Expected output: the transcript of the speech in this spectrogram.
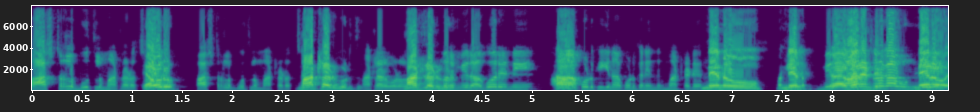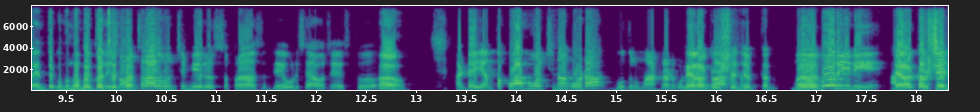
పాస్టర్ల బూతులు మాట్లాడొచ్చు? ఎవరు? పాస్టర్ల బూతులు మాట్లాడొచ్చు? మాట్లాడకూడదు. మాట్లాడకూడదు. మాట్లాడకూడదు. మరి మీరు అగోరిని కొడుకు ఈ నా కొడుకు ఎందుకు మాట్లాడారు? నేను నేను ఇంతకు ముందు సంవత్సరాల నుంచి మీరు దేవుడి సేవ చేస్తూ అంటే ఎంత కోపం వచ్చినా కూడా బూతులు మాట్లాడకూడదు. నేను ఒక విషయం పాస్టర్. చెప్తాను నేను ఒక విషయం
